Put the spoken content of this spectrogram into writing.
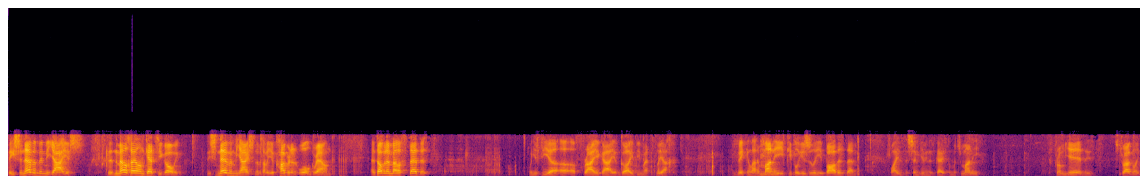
They should never be miyayish. The, Melech gets you going. You should never be miyayish in the You're covered on all ground. And David and Melech said this when you see a, a, a friar guy, a guy, be matzliach, he's making a lot of money, people usually, it bothers them. Why is Hashem giving this guy so much money? From years, he's struggling.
